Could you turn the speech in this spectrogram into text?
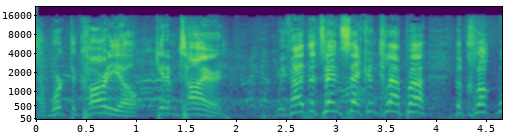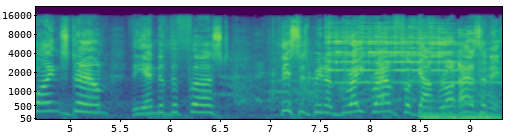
and work the cardio, get him tired. We've had the 10 second clapper. The clock winds down, the end of the first. This has been a great round for Gamrot, hasn't it?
